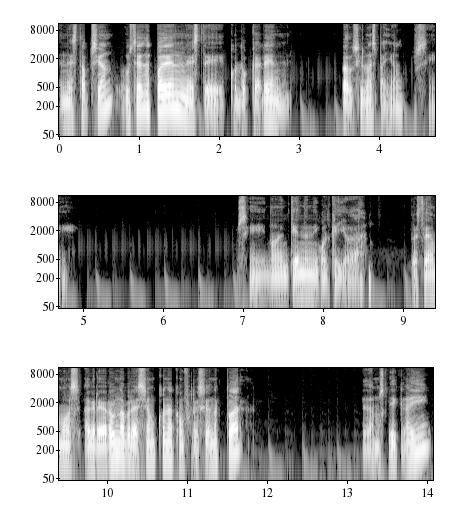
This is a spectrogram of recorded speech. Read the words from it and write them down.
en esta opción, ustedes pueden este, colocar en traducirlo en español, por si, si no lo entienden igual que yo. Entonces tenemos agregar una variación con la configuración actual le damos clic ahí.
